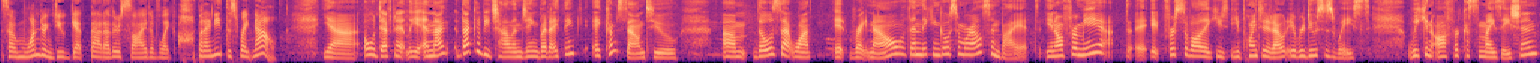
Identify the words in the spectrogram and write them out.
So I'm wondering, do you get that other side of like, oh, but I need this right now? Yeah. Oh, definitely. And that that could be challenging, but I think it comes down to um, those that want it right now, then they can go somewhere else and buy it. You know, for me, it, first of all, like you, you pointed it out, it reduces waste. We can offer customization,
